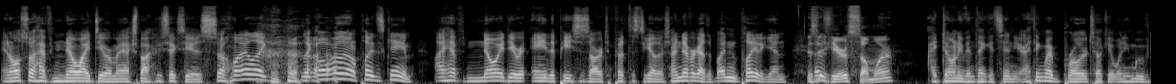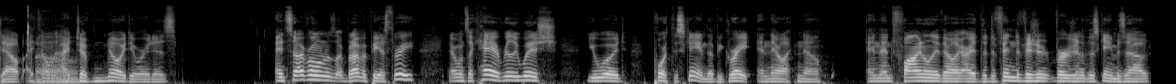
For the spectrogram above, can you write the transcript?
and also have no idea where my Xbox 360 is. So I like like, oh, I really want to play this game. I have no idea where any of the pieces are to put this together. So I never got the I didn't play it again. Is That it here somewhere? I don't even think it's in here. I think my brother took it when he moved out. I don't. I Oh. have no idea where it is. And so everyone was like, "But I have a PS3." And everyone's like, "Hey, I really wish you would port this game. That'd be great." And they're like, "No." And then finally, they're like, "All right, the definitive version of this game is out.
